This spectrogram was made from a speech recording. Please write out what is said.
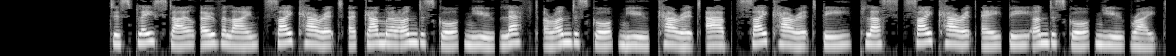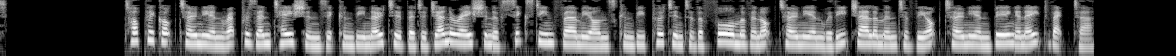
display style overline psi caret a gamma underscore mu left a underscore mu caret ab psi caret b plus psi caret a b underscore mu right. Topic octonion representations It can be noted that a generation of 16 fermions can be put into the form of an octonion with each element of the octonion being an 8-vector.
